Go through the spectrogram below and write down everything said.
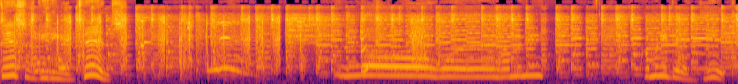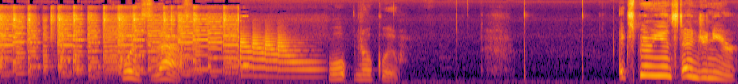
This is getting intense. No way. How many? How many did I get? What is that? Oh, no clue. Experienced engineer.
